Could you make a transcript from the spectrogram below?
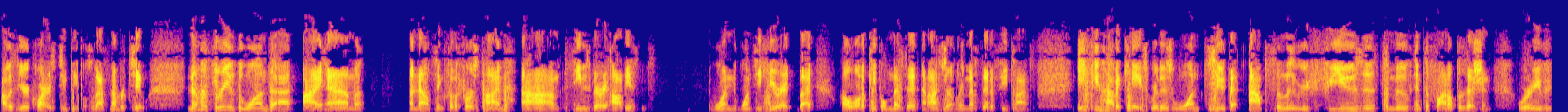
obviously it requires two people. So that's number two. Number three is the one that I am announcing for the first time. Um, seems very obvious when once you hear it, but a lot of people miss it, and I certainly missed it a few times. If you have a case where there's one tooth that absolutely refuses to move into final position, where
